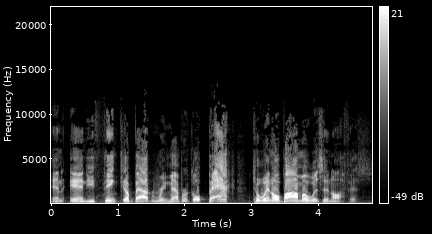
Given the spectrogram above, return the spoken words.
And, and you think about, remember, go back to when Obama was in office.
